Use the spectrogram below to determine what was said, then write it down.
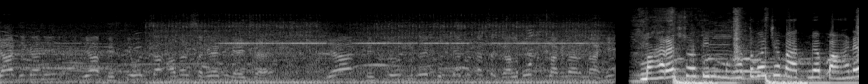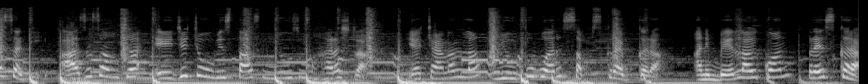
या ठिकाणी या फेस्टिवलचा आनंद सगळ्यांनी घ्यायचा आहे. या फेस्टिवलमध्ये कुठल्या प्रकारचं गालबोट लागणार नाही. महाराष्ट्रातील महत्त्वाच्या बातम्या पाहण्यासाठी आजच आमच्या एजे चोवीस तास न्यूज महाराष्ट्र या चॅनलला यूट्यूबवर सबस्क्राईब करा आणि बेल आयकॉन प्रेस करा.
